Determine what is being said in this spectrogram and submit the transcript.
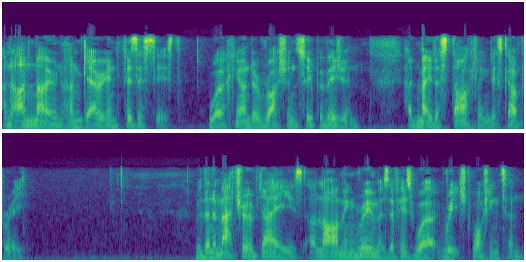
an unknown Hungarian physicist working under Russian supervision had made a startling discovery Within a matter of days, alarming rumors of his work reached Washington.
